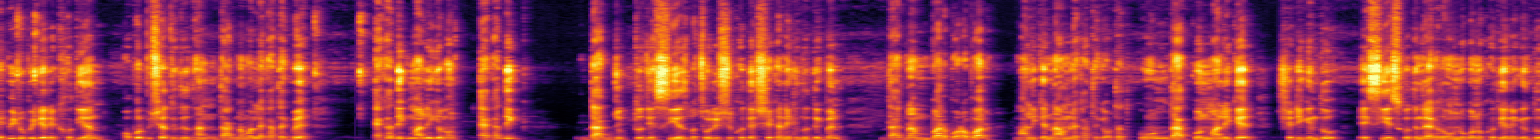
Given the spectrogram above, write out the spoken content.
এপিটোপিটের এক খতিয়ান। অপর পৃষ্ঠা যদি দাগ নাম্বার লেখা থাকবে, একাধিক মালিক এবং একাধিক দাগযুক্ত যে সিএস বা চল্লিশের খতিয়ান, সেখানে কিন্তু দেখবেন দাগ নাম্বার বরাবর মালিকের নাম লেখা থাকে। অর্থাৎ কোন দাগ কোন মালিকের, সেটি কিন্তু এই সিএস খতিয়ানে লেখা থাকে। অন্য কোনো খতিয়ানে কিন্তু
